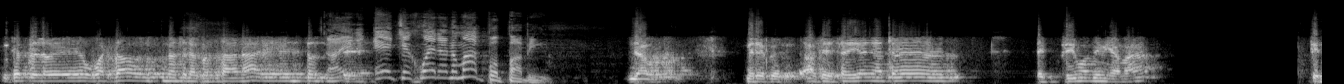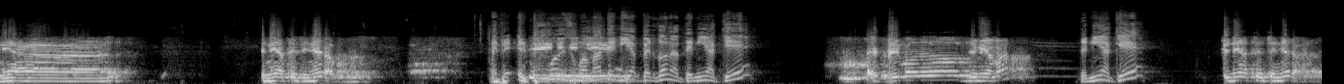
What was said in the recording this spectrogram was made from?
siempre lo he guardado no se lo he contado a nadie. Entonces, Ahí, eche fuera nomás, pues, papi. Ya, pues. Mire, pues, hace seis años atrás, el primo de mi mamá tenía. tenía señora, pues. El, el primo de su Eh, mamá tenía, perdona, ¿tenía qué? El primo de, de mi mamá ¿Tenía qué? tenía esta señora.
